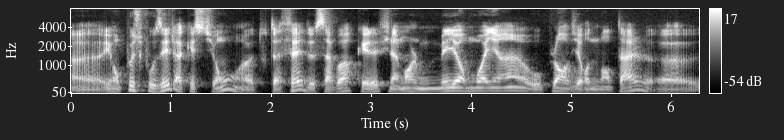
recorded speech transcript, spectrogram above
Euh, et on peut se poser la question, euh, tout à fait, de savoir quel est finalement le meilleur moyen au plan environnemental euh,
